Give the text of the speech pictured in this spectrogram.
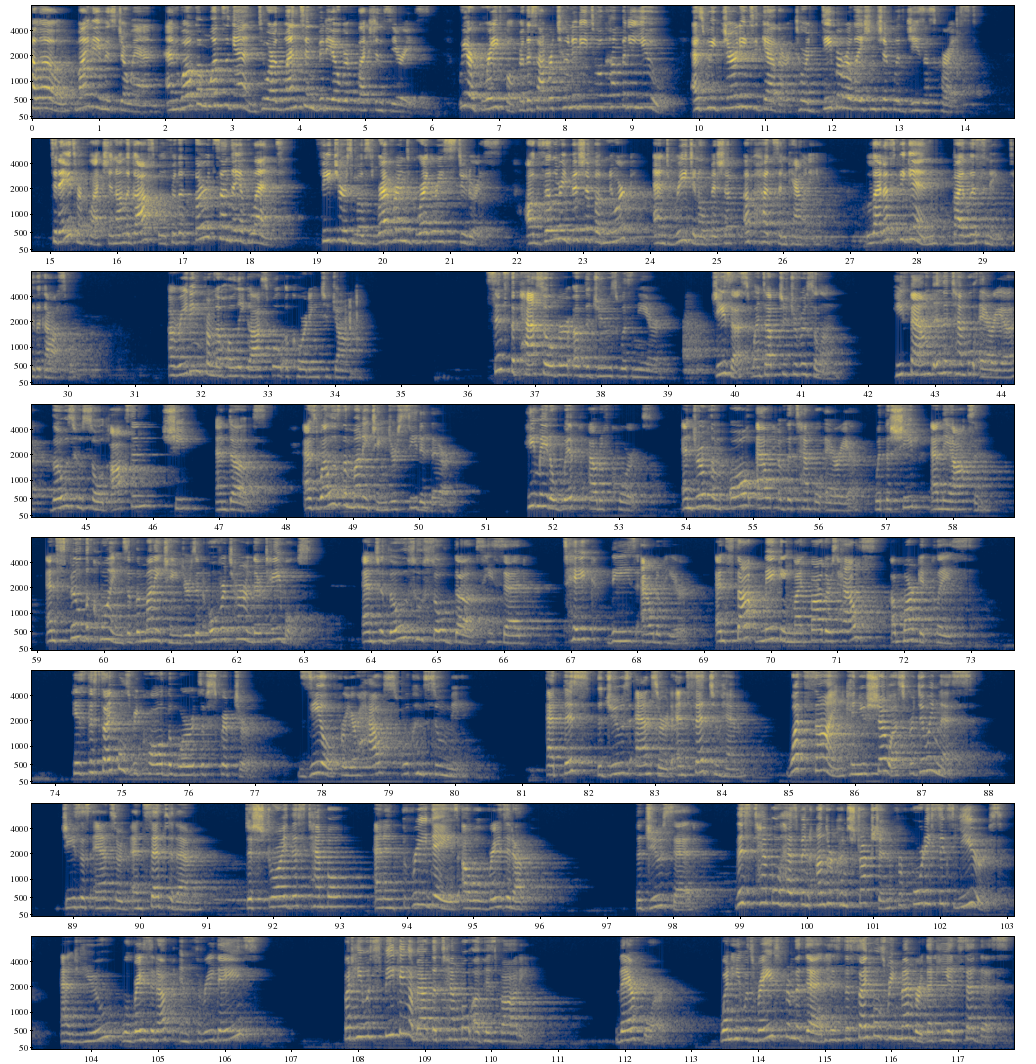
Hello, my name is Joanne, and welcome once again to our Lenten video reflection series. We are grateful for this opportunity to accompany you as we journey together toward deeper relationship with Jesus Christ. Today's reflection on the Gospel for the third Sunday of Lent features Most Reverend Gregory Studerus, Auxiliary Bishop of Newark and Regional Bishop of Hudson County. Let us begin by listening to the Gospel. A reading from the Holy Gospel according to John. Since the Passover of the Jews was near, Jesus went up to Jerusalem. He found in the temple area those who sold oxen, sheep, and doves, as well as the money changers seated there. He made a whip out of cords and drove them all out of the temple area with the sheep and the oxen, and spilled the coins of the money changers and overturned their tables. And to those who sold doves, he said, Take these out of here, and stop making my father's house a marketplace. His disciples recalled the words of Scripture Zeal for your house will consume me. At this, the Jews answered and said to him, What sign can you show us for doing this? Jesus answered and said to them, Destroy this temple, and in three days I will raise it up. The Jews said, This temple has been under construction for 46 years, and you will raise it up in three days? But he was speaking about the temple of his body. Therefore, when he was raised from the dead, his disciples remembered that he had said this,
